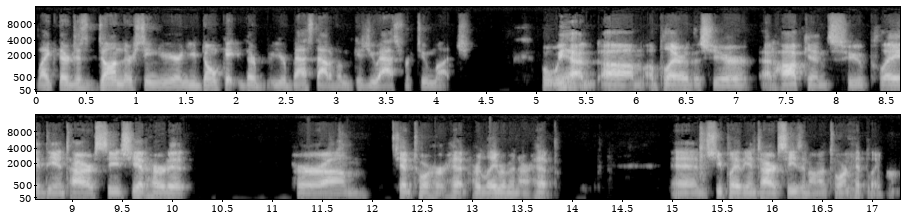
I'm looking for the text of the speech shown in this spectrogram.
Like they're just done their senior year, and you don't get their your best out of them because you ask for too much. Well, we had um, a player this year at Hopkins who played the entire season. She had hurt it. Her um, she had tore her hip, her labrum in her hip, and she played the entire season on a torn hip labrum.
